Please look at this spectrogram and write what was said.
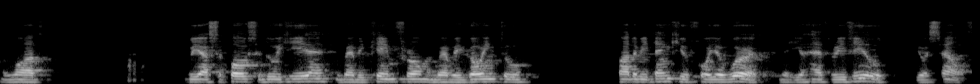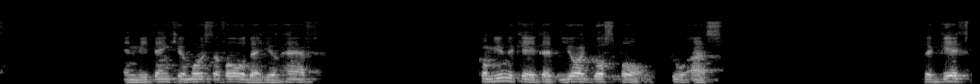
what we are supposed to do here, where we came from, and where we're going to. Father, we thank you for your Word, that you have revealed yourself. And we thank you most of all that you have communicated your gospel to us, the gift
